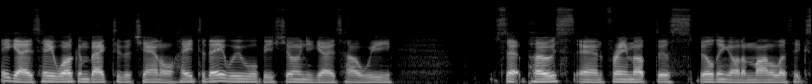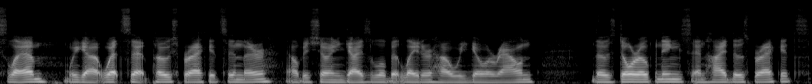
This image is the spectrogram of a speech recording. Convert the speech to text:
Hey guys, hey welcome back to the channel. Hey today we will be showing you guys how we set posts and frame up this building on a monolithic slab. We got wet set post brackets in there. I'll be showing you guys a little bit later how we go around those door openings and hide those brackets.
